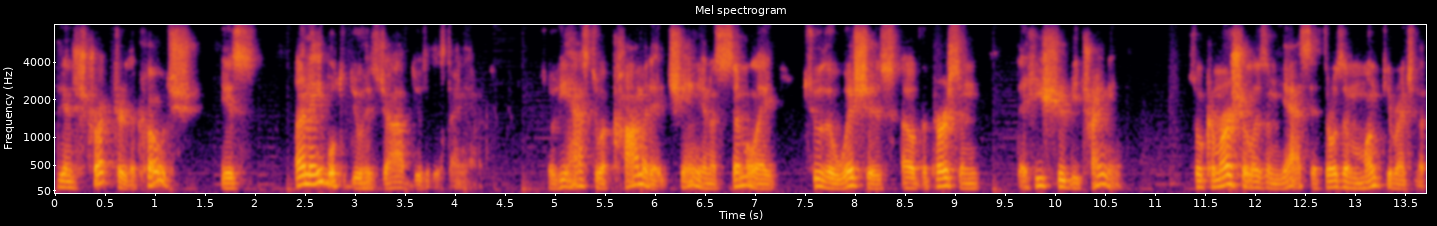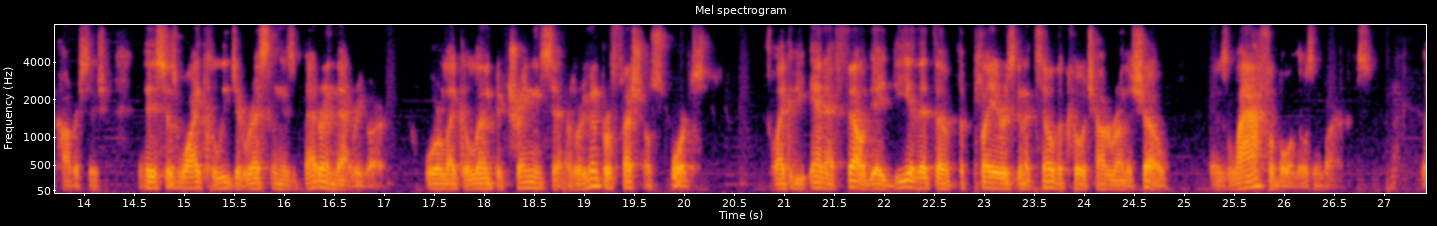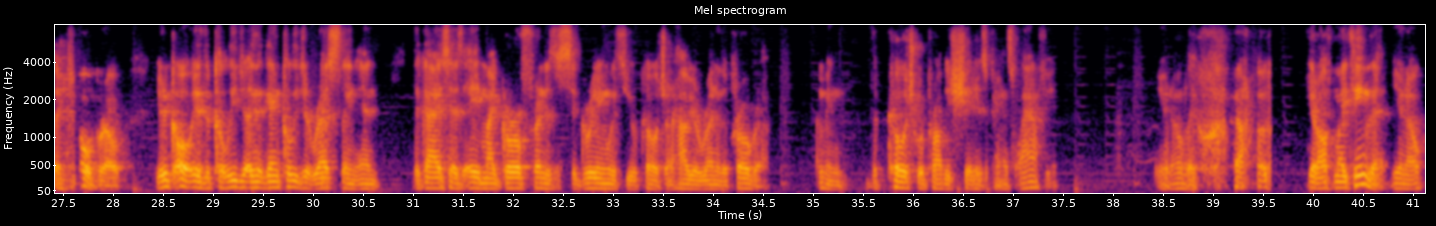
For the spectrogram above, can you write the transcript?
the instructor, the coach, is unable to do his job due to this dynamic. So he has to accommodate, change, and assimilate to the wishes of the person that he should be training. So commercialism, yes, it throws a monkey wrench in the conversation. This is why collegiate wrestling is better in that regard, or like Olympic training centers, or even professional sports, like the NFL. The idea that the, the player is going to tell the coach how to run the show is laughable in those environments. Like, oh, bro, you're oh, the collegiate again, collegiate wrestling, and the guy says, "Hey, my girlfriend is disagreeing with you, coach, on how you're running the program." I mean, the coach would probably shit his pants laughing. You know, like get off my team then. You know,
